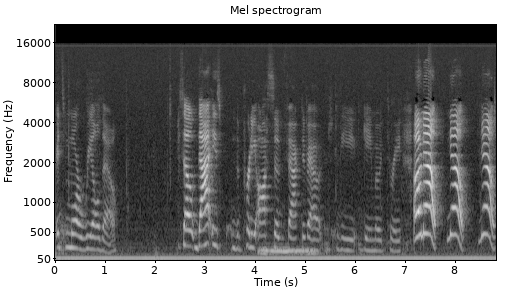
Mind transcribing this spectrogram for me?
it's more real though. So that is the pretty awesome fact about the game mode three. Oh no, no, no!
